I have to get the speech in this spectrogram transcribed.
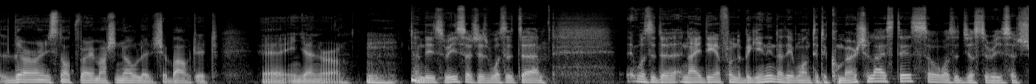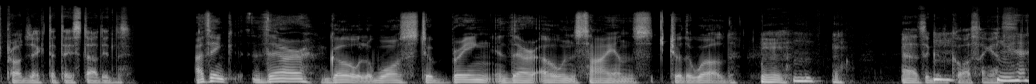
there is not very much knowledge about it uh, in general. Mm. And these researchers, was it? Um, was it a, an idea from the beginning that they wanted to commercialize this, or was it just a research project that they studied? I think their goal was to bring their own science to the world. Mm. Mm. Yeah, that's a good mm. cause, I guess. Yeah.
